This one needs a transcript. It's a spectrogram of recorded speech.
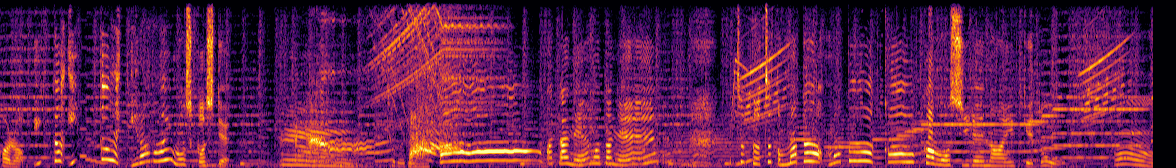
から。一旦一旦いらない？もしかして。うーん。くるりんぱーまたねまたね。ちょっとちょっとまたまた買うかもしれないけど。うんうんうん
